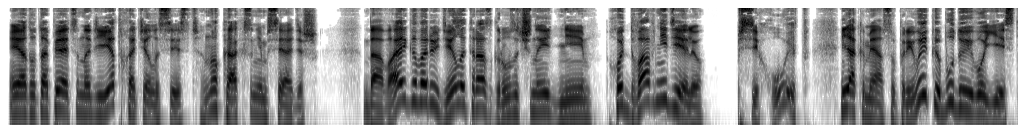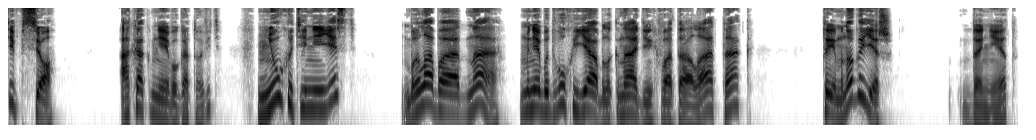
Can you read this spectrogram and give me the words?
Я тут опять на диету хотела сесть, но как с ним сядешь? Давай, говорю, делать разгрузочные дни, хоть два в неделю. Психует. Я к мясу привык и буду его есть, и все. А как мне его готовить? Нюхать и не есть? Была бы одна, мне бы двух яблок на день хватало, а так? Ты много ешь? Да нет.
